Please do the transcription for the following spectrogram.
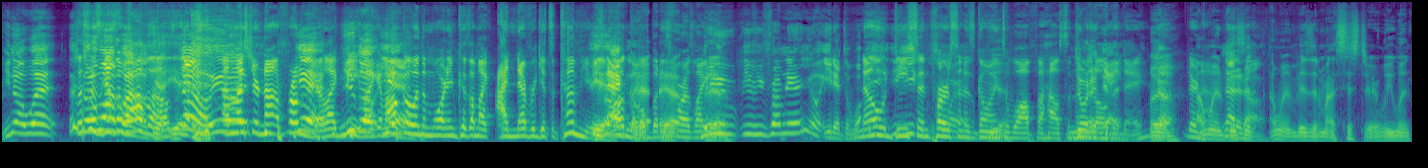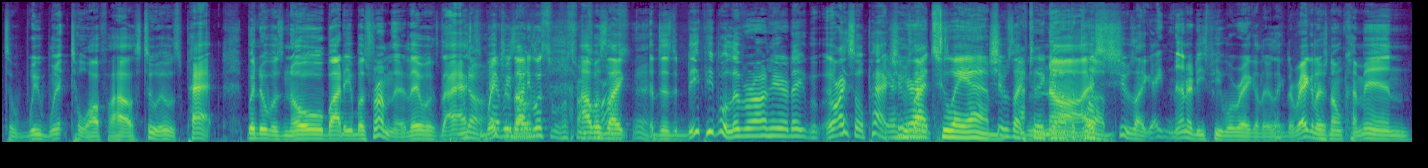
you know what? Let's, Let's go to Waffle, the Waffle House. House. Yeah, No, you know, Unless you're not from Yeah, there, like you me. go- like if I'll go in the morning because I'm like I never get to come here, so Exactly. I'll go. But as far as like But if, you, if you're from there, you don't eat at the Waffle no you- you decent person is going to Waffle House in the During the middle of the day. day. No, they're I went Not at visit. all. I went and visited my sister. We went to we went to Waffle House too. It was packed, but there was nobody was from there. There was I asked No. the waitress. I was, was- was I was like, Does these people live around here? They why so packed? They're she was like, at 2 a.m. She was like, after they Nah. She was like, Ain't none of these people regular. Like the regulars don't come in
